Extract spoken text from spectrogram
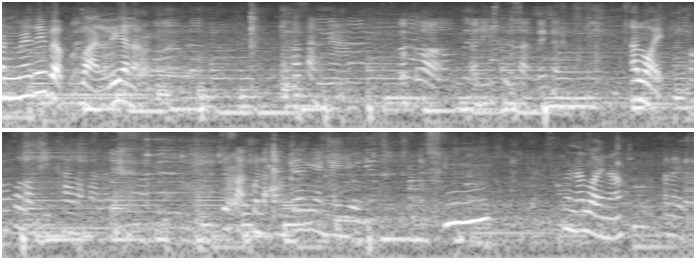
มันไม่ได้แบบหวานเลี่ยนอะ เขาสั่งน้ำแล้วก็อันนี้คือสั่งด้วยกันอร่อยเพราะพวกเรากินข้าวกันมาแล้ว จะสั่งคนละอันก็ยังไงอยู่อืมมันอร่อยนะ อะไรนะ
